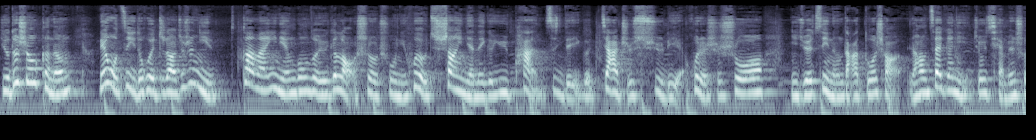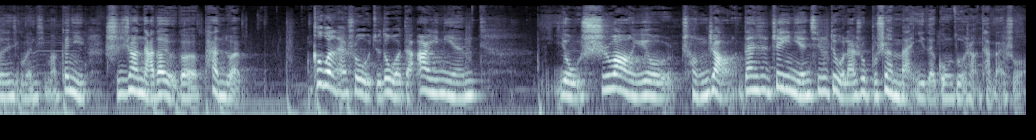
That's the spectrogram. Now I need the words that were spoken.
有的时候可能连我自己都会知道，就是你干完一年工作，有一个老社畜，你会有上一年的一个预判，自己的一个价值序列，或者是说你觉得自己能达多少，然后再跟你就前面说的那几个问题嘛，跟你实际上拿到有一个判断。客观来说，我觉得我的二一年。有失望，也有成长，但是这一年其实对我来说不是很满意，在工作上，坦白说，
